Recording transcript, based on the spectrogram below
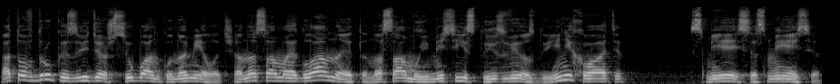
а то вдруг изведешь всю банку на мелочь, а на самое главное это на самые мясистые звезды, и не хватит. Смейся, смейся.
